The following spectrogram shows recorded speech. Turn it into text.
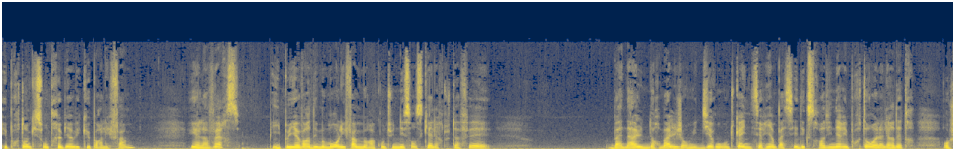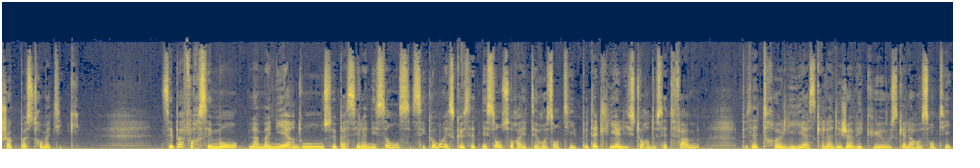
et pourtant qui sont très bien vécus par les femmes. Et à l'inverse, il peut y avoir des moments où les femmes me racontent une naissance qui a l'air tout à fait banal, normal, j'ai envie de dire, ou en tout cas il ne s'est rien passé d'extraordinaire et pourtant elle a l'air d'être en choc post-traumatique. C'est pas forcément la manière dont s'est passée la naissance, c'est comment est-ce que cette naissance aura été ressentie. Peut-être liée à l'histoire de cette femme, peut-être liée à ce qu'elle a déjà vécu ou ce qu'elle a ressenti,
